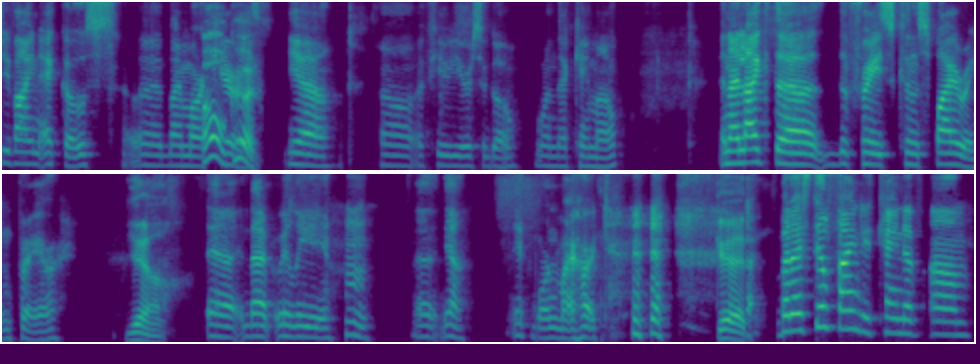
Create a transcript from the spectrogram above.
Divine Echoes uh, by Mark. Oh, Karris. good. Yeah, uh, a few years ago when that came out, and I like the the phrase "conspiring prayer." Yeah. Uh, that really, hmm, uh, yeah, it warmed my heart. Good. but I still find it kind of um,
